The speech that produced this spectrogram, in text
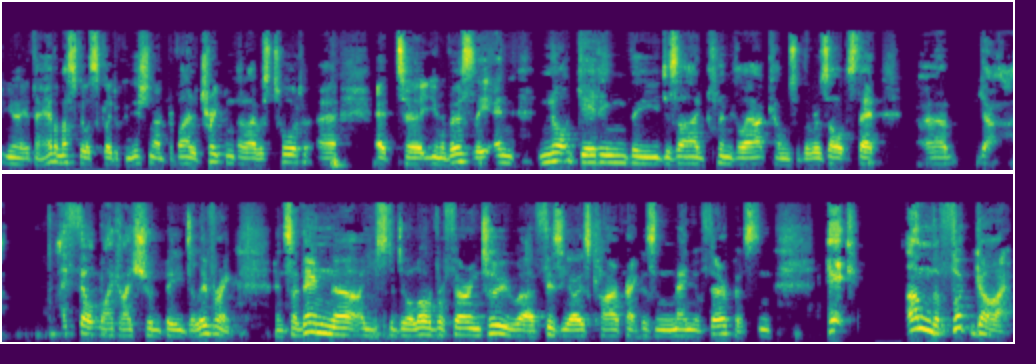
you know, if they have a musculoskeletal condition, I'd provide a treatment that I was taught uh, at uh, university and not getting the desired clinical outcomes or the results that, uh, yeah, I felt like I should be delivering. And so then uh, I used to do a lot of referring to uh, physios, chiropractors, and manual therapists. And heck, I'm the foot guy.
